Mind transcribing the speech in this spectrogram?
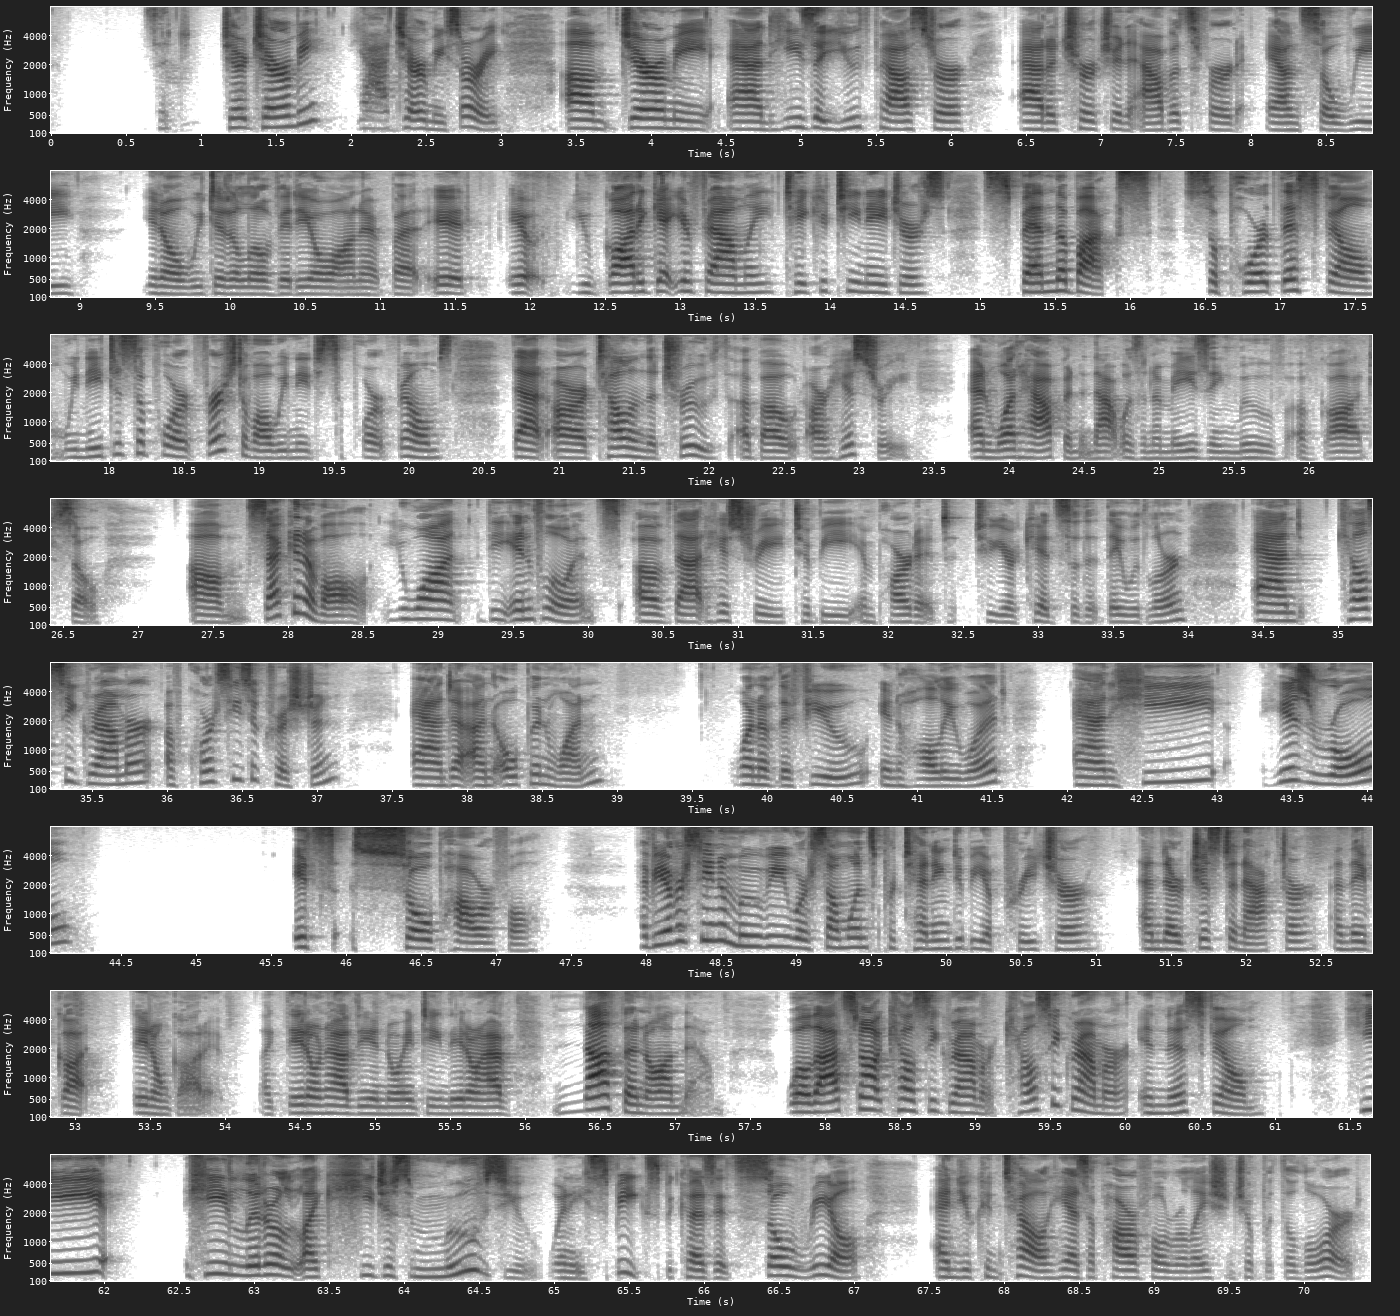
Is it Jer- Jeremy? Yeah, Jeremy. Sorry, um, Jeremy, and he's a youth pastor at a church in Abbotsford. And so we, you know, we did a little video on it. But it, it you've got to get your family, take your teenagers, spend the bucks, support this film. We need to support. First of all, we need to support films that are telling the truth about our history and what happened. And that was an amazing move of God. So, um, second of all, you want the influence of that history to be imparted to your kids so that they would learn. And Kelsey Grammer, of course, he's a Christian and uh, an open one, one of the few in Hollywood. And he, his role, it's so powerful. Have you ever seen a movie where someone's pretending to be a preacher and they're just an actor and they've got they don't got it. Like they don't have the anointing, they don't have nothing on them. Well, that's not Kelsey Grammer. Kelsey Grammer in this film, he he literally like he just moves you when he speaks because it's so real and you can tell he has a powerful relationship with the Lord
